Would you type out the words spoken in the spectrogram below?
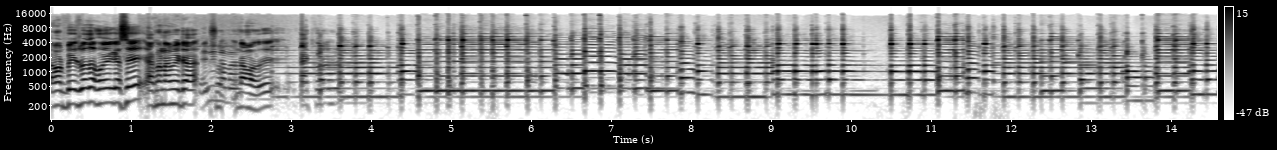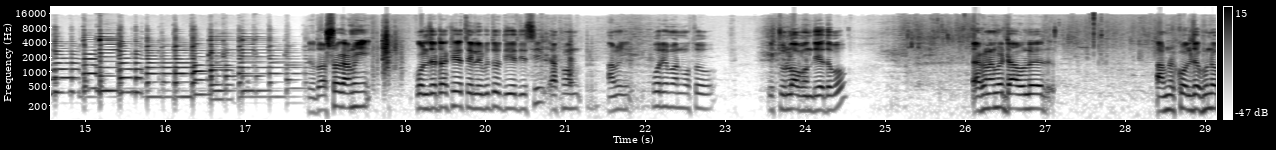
আমার বেশ বাজা হয়ে গেছে, এখন আমি এটা নামাজ কাট করে দর্শক, আমি কলজাটাকে তেলের ভিতর দিয়ে দিছি। এখন আমি পরিমাণ মতো একটু লবণ দিয়ে দেব। এখন আমি ডাউলের, আপনার কলজা ভুনো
